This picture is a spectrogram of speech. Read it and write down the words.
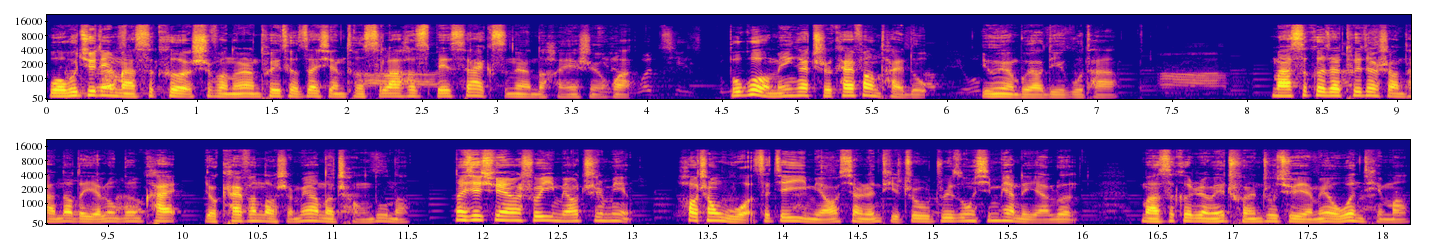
我不确定马斯克是否能让推特再现特斯拉和 SpaceX 那样的行业神话。不过，我们应该持开放态度，永远不要低估他。马斯克在推特上谈到的言论公开要开放到什么样的程度呢？那些宣扬说疫苗致命、号称我在接疫苗向人体植入追踪芯片的言论，马斯克认为传出去也没有问题吗？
